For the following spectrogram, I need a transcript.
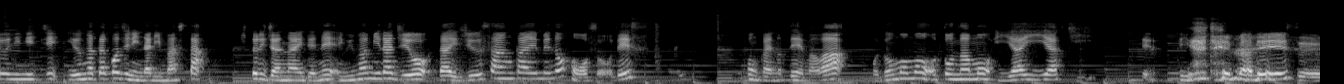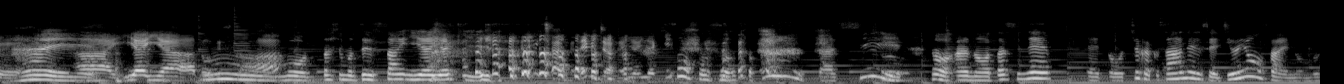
12日夕方5時になりました。一人じゃないでね、えみまみラジオ第13回目の放送です。今回のテーマは、子供も大人もイヤイヤ期っていうテーマです。はい。はい、いやいや、どうですか？んもう私も絶賛イヤイヤ期。エミちゃんが、エミちゃんがイヤイヤ期そうそうそうそう。だし、うんそうあの私ね、えっと中学3年生14歳の息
